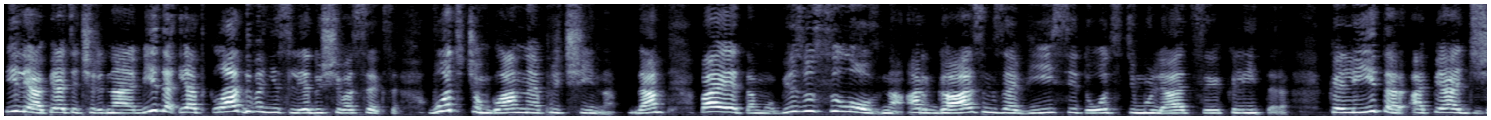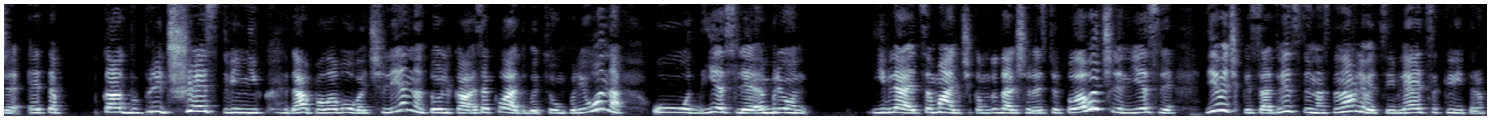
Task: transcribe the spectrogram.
или опять очередная обида и откладывание следующего секса. Вот в чем главная причина, да. Поэтому, безусловно, оргазм зависит от стимуляции клитора. Клитор, опять же, это как бы предшественник да, полового члена, только закладывается у эмбриона. У, если эмбрион является мальчиком, то дальше растет половой член, если девочкой, соответственно, останавливается, является клитором.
